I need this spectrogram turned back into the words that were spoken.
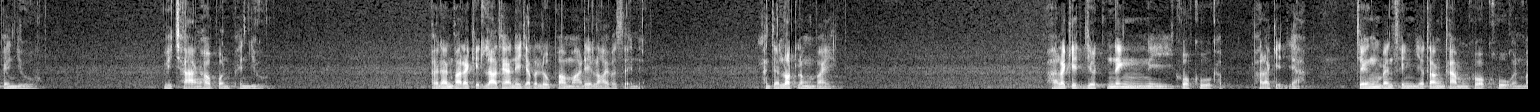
เป็นอยู่ วิชาเขาปนเป็นอยู่ดังนั้นภารกิจเราแทนที่จะบรรลุเป้าหมายได้ร้อยเปอร์เซ็นต์เนี่ยมันจะลดลงไป ภารกิจหยุดนิ่งนี่ควบคู่กับภารกิจหยาบ จึงเป็นสิ่งจะต้องทำควบคู่กันไป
